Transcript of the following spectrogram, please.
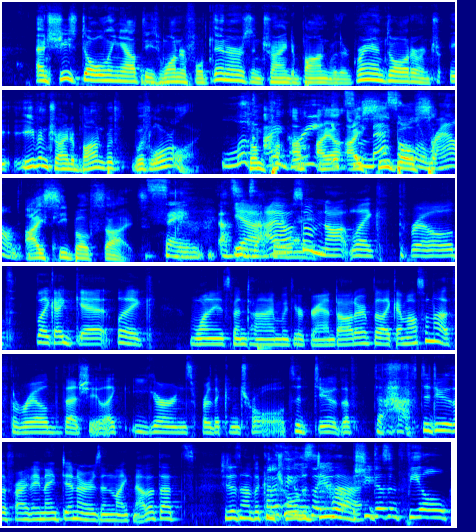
and she's doling out these wonderful dinners and trying to bond with her granddaughter and tr- even trying to bond with, with Lorelai. Look, I'm I co- I'm- agree. it's a mess both all around. I see both sides. Same. That's yeah, exactly I also right. am not like thrilled. Like I get like wanting to spend time with your granddaughter, but like I'm also not thrilled that she like yearns for the control to do the to have to do the Friday night dinners and like now that that's she doesn't have the But I think control to like do her, that. she doesn't feel,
